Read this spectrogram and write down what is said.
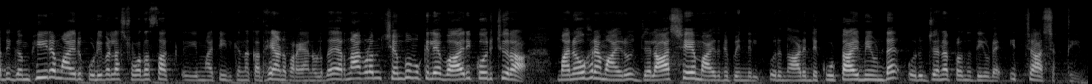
അതിഗംഭീരമായ ഒരു കുടിവെള്ള സ്രോതസ്സാക്കി മാറ്റിയിരിക്കുന്ന കഥയാണ് പറയാനുള്ളത്. എറണാകുളം ചെമ്പുമുക്കിലെ വാരിക്കോരിച്ചിറ മനോഹരമായൊരു ജലാശയമായതിനു പിന്നിൽ ഒരു നാടിന്റെ കൂട്ടായ്മയുണ്ട് ഒരു ജനപ്രതിനിധിയുടെ ഇച്ഛാശക്തിയും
